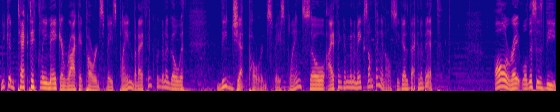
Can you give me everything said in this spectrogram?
We could technically make a rocket-powered space plane, but I think we're going to go with the jet-powered space plane. So I think I'm going to make something, and I'll see you guys back in a bit. Alright, well this is the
